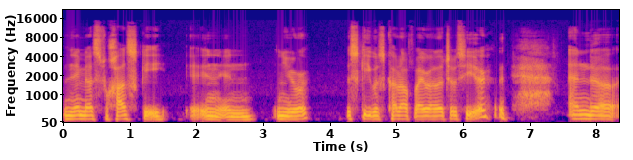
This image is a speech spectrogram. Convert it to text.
the name was Puchalski in, in, in Europe. The ski was cut off by relatives here. and uh,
